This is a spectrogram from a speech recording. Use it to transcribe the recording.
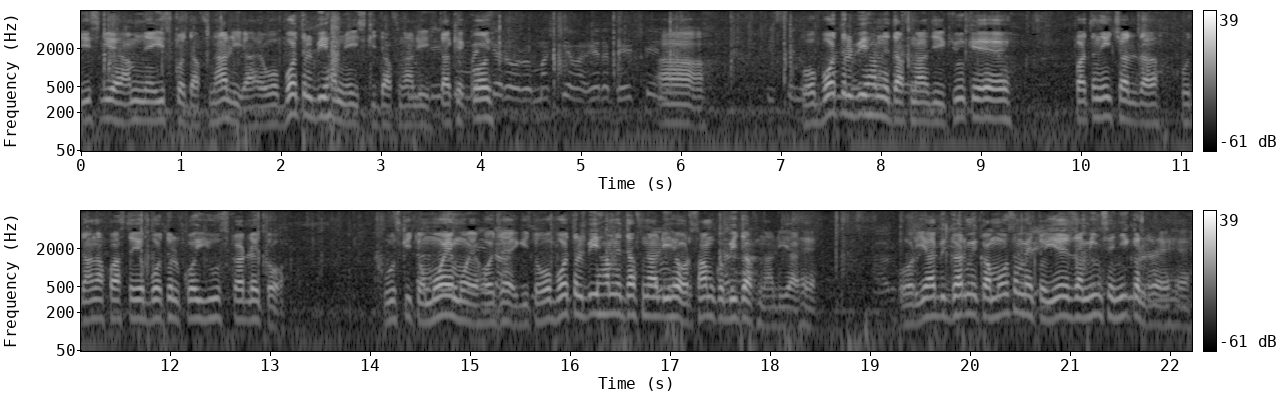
इसलिए हमने इसको दफना लिया है। वो बोतल भी हमने इसकी दफना ली ताकि कोई हैं। वो बोतल भी हमने दफना दी क्योंकि पता नहीं चल रहा। खुदा ना खास्ता ये बोतल कोई यूज़ कर ले तो उसकी तो मोए मोए हो जाएगी। तो वो बोतल भी हमने दफना ली है और शाम को भी दफना लिया है। और यह भी गर्मी का मौसम है तो ये ज़मीन से निकल रहे हैं।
